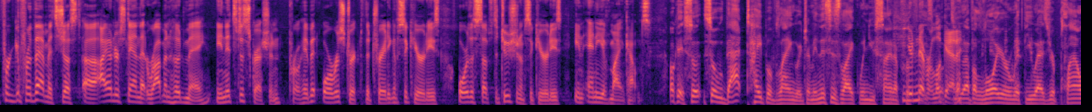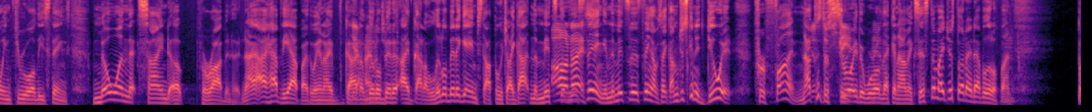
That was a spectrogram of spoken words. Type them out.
For, for them, it's just uh, I understand that Robinhood may, in its discretion, prohibit or restrict the trading of securities or the substitution of securities in any of my accounts. Okay, so so that type of language. I mean, this is like when you sign up for You'd never look Facebook, at You it. have a lawyer with you as you're plowing through all these things. No one that signed up for Robinhood. And I, I have the app, by the way, and I've got Yeah, a little bit. Of, I've got a little bit of GameStop, which I got in the midst Oh, of nice. this thing. In the midst of this thing, I was like, I'm just going to do it for fun, not Just to to destroy it, the world yeah. economic system. I just thought I'd have a little fun.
